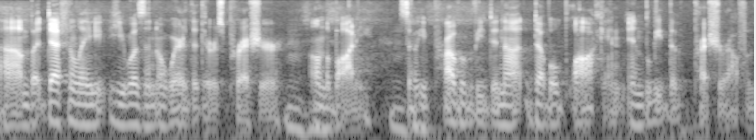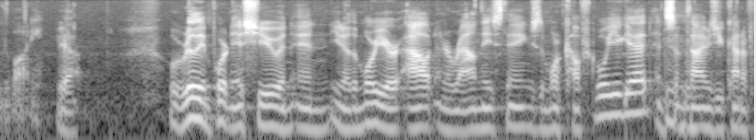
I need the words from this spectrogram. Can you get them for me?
um, but definitely he wasn't aware that there was pressure Mhm. on the body. So he probably did not double block and, and bleed the pressure off of the body. Yeah. Well, really important issue, and, and you know, the more you're out and around these things, the more comfortable you get, and Mhm. sometimes you kind of,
